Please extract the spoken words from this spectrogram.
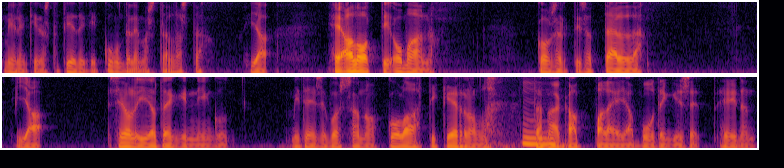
mielenkiinnosta tietenkin kuuntelemassa tällaista. Ja he aloitti oman konserttinsa tällä. Ja se oli jotenkin niin kuin miten se voisi sanoa, kolahti kerralla mm. tämä kappale ja muutenkin se heidän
